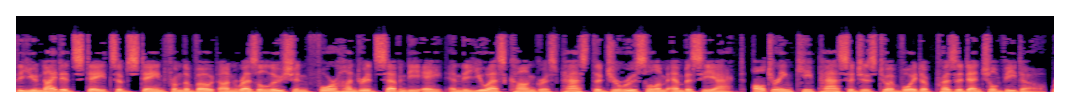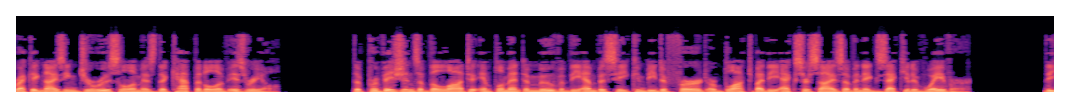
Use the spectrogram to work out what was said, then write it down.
The United States abstained from the vote on Resolution 478 and the U.S. Congress passed the Jerusalem Embassy Act, altering key passages to avoid a presidential veto, recognizing Jerusalem as the capital of Israel. The provisions of the law to implement a move of the embassy can be deferred or blocked by the exercise of an executive waiver. The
